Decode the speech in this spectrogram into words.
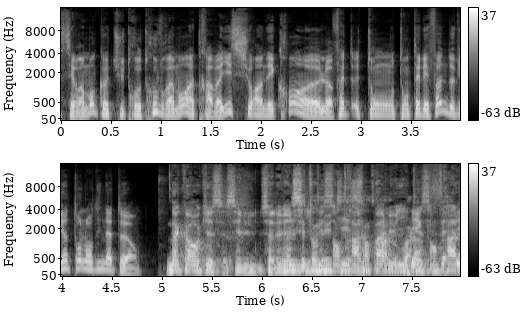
c'est vraiment que tu te retrouves vraiment à travailler sur un écran. euh, le- en fait, ton, ton téléphone devient ton ordinateur. D'accord, ok, c'est, c'est, ça devient C'est ton l'unité unité centrale, pas centrale, l'unité voilà. centrale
